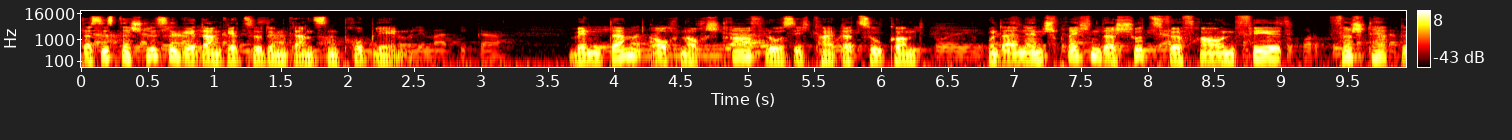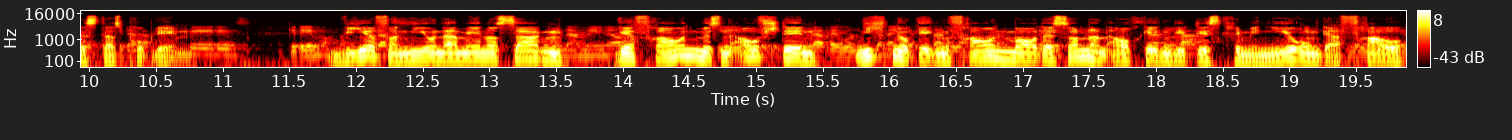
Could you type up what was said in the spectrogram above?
Das ist der Schlüsselgedanke zu dem ganzen Problem. Wenn dann auch noch Straflosigkeit dazukommt und ein entsprechender Schutz für Frauen fehlt, verstärkt es das Problem. Wir von Nionamenos sagen, wir Frauen müssen aufstehen, nicht nur gegen Frauenmorde, sondern auch gegen die Diskriminierung der Frau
